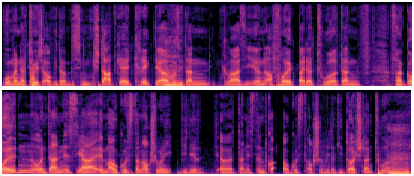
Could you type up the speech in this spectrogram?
wo man natürlich auch wieder ein bisschen Startgeld kriegt, ja, mhm. wo sie dann quasi ihren Erfolg bei der Tour dann vergolden und dann ist ja im August dann auch schon wieder, äh, dann ist im August auch schon wieder die Deutschland-Tour. Mhm.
